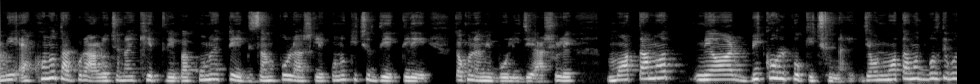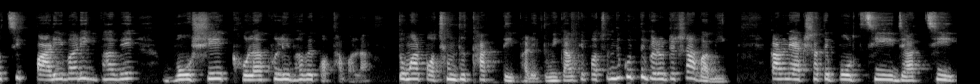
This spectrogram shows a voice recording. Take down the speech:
আমি এখনও তারপর আলোচনার ক্ষেত্রে বা কোনো একটা এক্সাম্পল আসলে, কোনো কিছু দেখলে তখন আমি বলি যে, আসলে মতামত নেওয়ার বিকল্প কিছু নাই। যেমন মতামত বলতে বলছি পারিবারিক ভাবে বসে খোলাখুলি ভাবে কথা বলা। তোমার পছন্দ থাকতেই পারে, তুমি কাউকে পছন্দ করতে পারো ওটা স্বাভাবিক। কারণ একসাথে পড়ছি, যাচ্ছি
